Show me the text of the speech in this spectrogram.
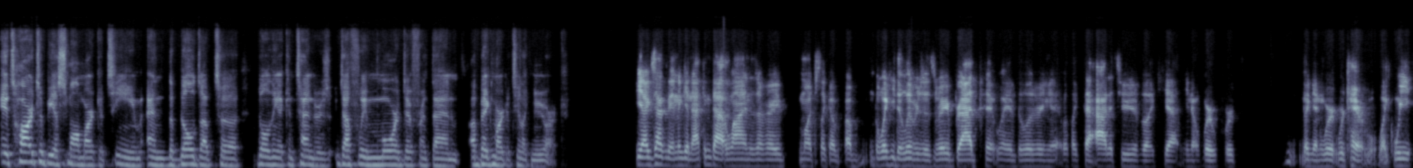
it's hard to be a small market team and the build up to building a contender is definitely more different than a big market team like New York. Yeah, exactly. And again, I think that line is a very much like a, a the way he delivers it is a very Brad Pitt way of delivering it with like that attitude of like, yeah, you know, we're we're again we're we're terrible. Like we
